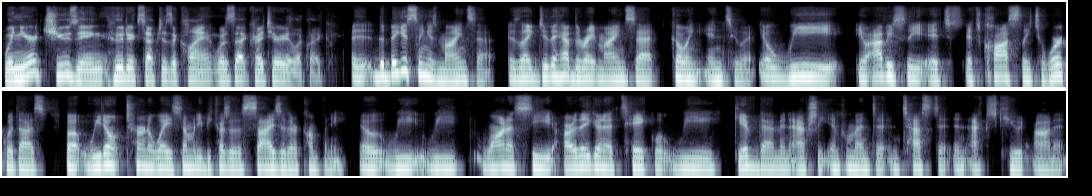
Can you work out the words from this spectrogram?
When you're choosing who to accept as a client, what does that criteria look like? Uh, the biggest thing is mindset is like do they have the right mindset going into it? You know we you know obviously it's it's costly to work with us but we don't turn away somebody because of the size of their company. You know we we want to see are they going to take what we give them and actually implement it and test it and execute on it?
